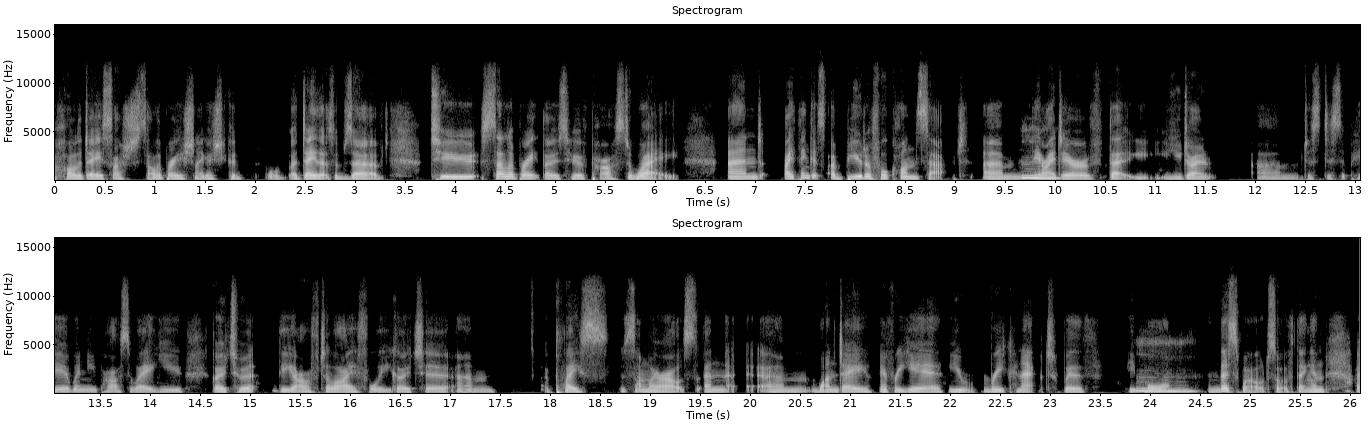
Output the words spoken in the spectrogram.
holiday slash celebration, I guess you could, or a day that's observed to celebrate those who have passed away. And I think it's a beautiful concept. Um, the Mm. idea of that you don't um, just disappear when you pass away, you go to a, the afterlife or you go to um, a place somewhere else and um one day every year you reconnect with people Mm. in this world sort of thing and I,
